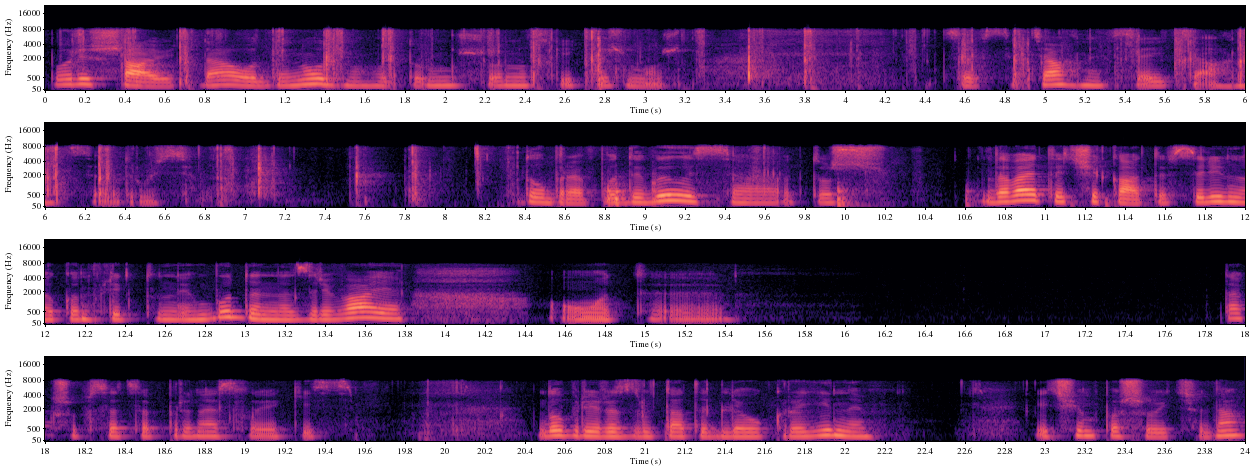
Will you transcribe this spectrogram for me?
порішають да, один одного, тому що ну скільки ж можна. Це все тягнеться і тягнеться, друзі. Добре, подивилися. Тож, давайте чекати. Все рівно конфлікт у них буде, назріває. От, е, так, щоб все це принесло якісь добрі результати для України. І чим пошвидше. Да?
